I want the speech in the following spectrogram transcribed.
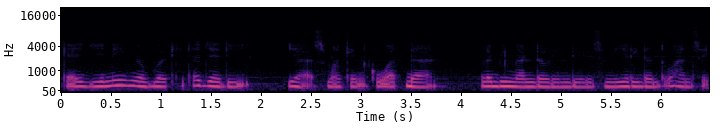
kayak gini ngebuat kita jadi ya semakin kuat dan lebih ngandelin diri sendiri dan Tuhan sih.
